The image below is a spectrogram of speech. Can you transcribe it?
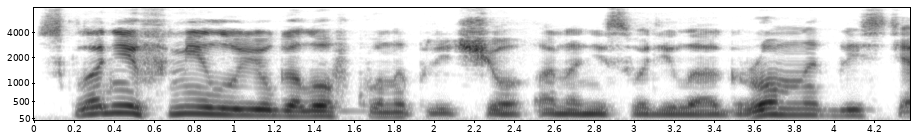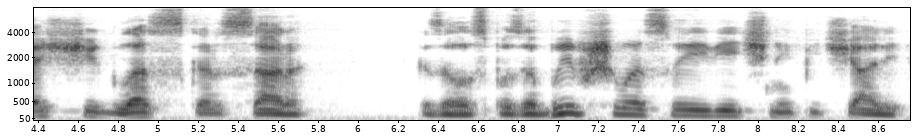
Склонив милую головку на плечо, она не сводила огромных блестящих глаз с корсара, казалось, позабывшего о своей вечной печали,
